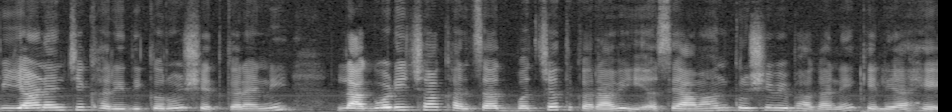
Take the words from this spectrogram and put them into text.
बियाण्यांची खरेदी करून शेतकऱ्यांनी लागवडीच्या खर्चात बचत करावी असे आवाहन कृषी विभागाने केले आहे.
